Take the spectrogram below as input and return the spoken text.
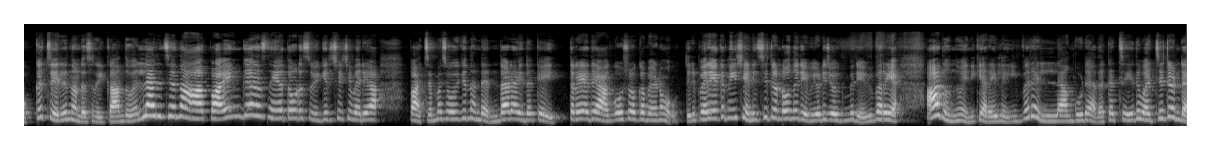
ഒക്കെ ചെല്ലുന്നുണ്ട് ശ്രീകാന്തും. എല്ലാവരും ചെന്ന് ഭയങ്കര സ്നേഹത്തോട് സ്വീകരിച്ചു വരിക. അപ്പം അച്ചമ്മ ചോദിക്കുന്നുണ്ട് എന്താടാ ഇതൊക്കെ? ഇത്രയധികം ആഘോഷമൊക്കെ വേണോ? ഒത്തിരി പേരെയൊക്കെ നീ ക്ഷണിച്ചിട്ടുണ്ടോ? എന്ന് രവിയോട് ചോദിക്കുമ്പോൾ രവി പറയാ അതൊന്നും എനിക്കറിയില്ല. ഇവരെല്ലാം കൂടി അതൊക്കെ ചെയ്ത് വച്ചിട്ടുണ്ട്.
